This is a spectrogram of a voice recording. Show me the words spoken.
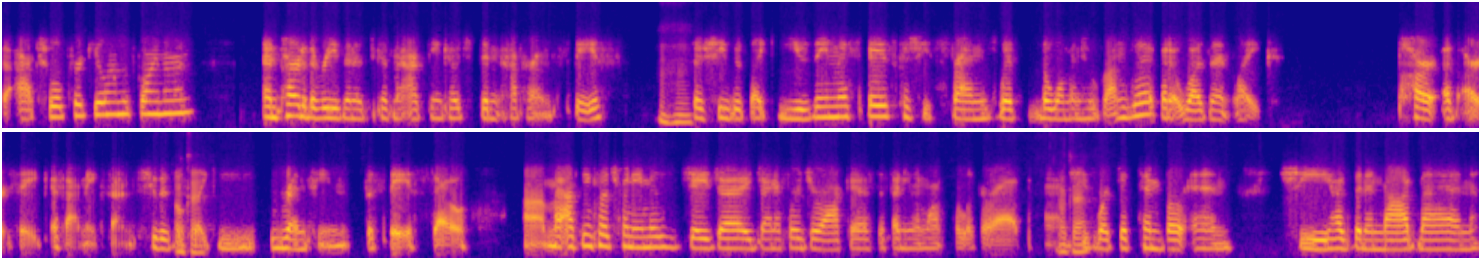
the actual curriculum was going on. And part of the reason is because my acting coach didn't have her own space. Mm-hmm. So she was like using this space because she's friends with the woman who runs it, but it wasn't like part of Art ArtSake, if that makes sense. She was just okay. like renting the space. So um, my acting coach, her name is JJ Jennifer Jurakis. If anyone wants to look her up, um, okay. she's worked with Tim Burton. She has been in Mad Men.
